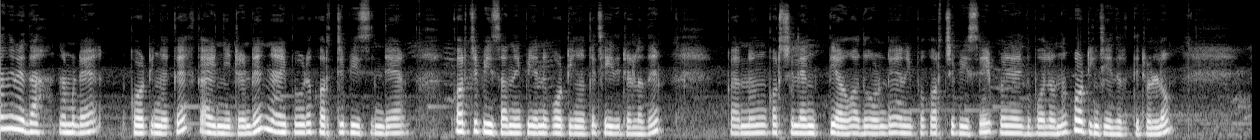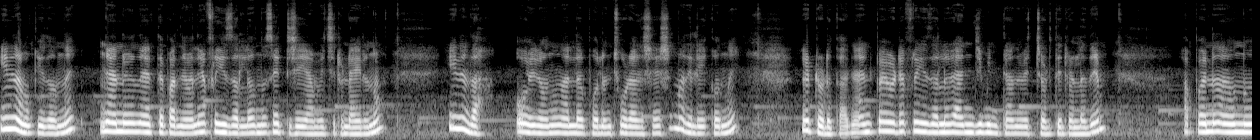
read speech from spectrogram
അങ്ങനെ ഇതാ നമ്മുടെ കോട്ടിംഗ് ഒക്കെ കഴിഞ്ഞിട്ടുണ്ട്. ഞാനിപ്പോൾ ഇവിടെ കുറച്ച് പീസിന്റെ കുറച്ച് പീസാണ് ഇപ്പോൾ ഞാൻ കോട്ടിംഗ് ഒക്കെ ചെയ്തിട്ടുള്ളത്. കാരണം കുറച്ച് ലെങ്ത്തി ആവും. അതുകൊണ്ട് ഞാനിപ്പോൾ കുറച്ച് പീസേ ഇപ്പോൾ ഇതുപോലെ ഒന്ന് കോട്ടിംഗ് ചെയ്തെടുത്തിട്ടുള്ളൂ. ഇനി നമുക്കിതൊന്ന് ഞാൻ നേരത്തെ പറഞ്ഞ പോലെ ഫ്രീസറിൽ ഒന്ന് സെറ്റ് ചെയ്യാൻ വെച്ചിട്ടുണ്ടായിരുന്നു. ഇനി ഇതാ ഓയിലൊന്ന് നല്ലപോലെ ചൂടാൻ ശേഷം അതിലേക്കൊന്ന് ഇട്ടുകൊടുക്കാം. ഞാനിപ്പോൾ ഇവിടെ ഫ്രീസറിൽ ഒരു അഞ്ച് മിനിറ്റാണ് വെച്ചെടുത്തിട്ടുള്ളത്. അപ്പോൾ തന്നെ ഒന്ന്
